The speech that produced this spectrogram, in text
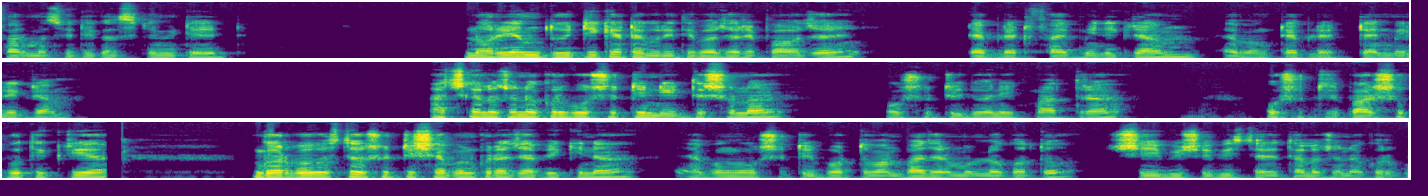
ফার্মাসিউটিক্যালস লিমিটেড। নরিয়াম দুইটি ক্যাটাগরিতে বাজারে পাওয়া যায়, ট্যাবলেট ফাইভ মিলিগ্রাম এবং ট্যাবলেট টেন মিলিগ্রাম। আজকে আলোচনা করব ওষুধটির নির্দেশনা, ওষুধটির দৈনিক মাত্রা, ওষুধটির পার্শ্ব প্রতিক্রিয়া, গর্ভাবস্থায় ওষুধটি সেবন করা যাবে কিনা এবং ওষুধটির বর্তমান বাজার মূল্য কত, সেই বিষয়ে বিস্তারিত আলোচনা করব।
